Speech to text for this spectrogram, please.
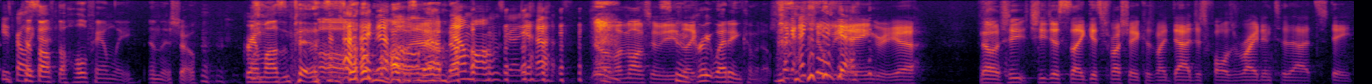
he's probably piss got off the whole family in this show. Grandma's and pissed. Oh, I know. Mom's mad Now now. mom's mad, yeah. No, my mom's gonna It's be gonna be a like great wedding coming up. Like, I she'll be yeah. angry. Yeah. No, she she just like gets frustrated because my dad just falls right into that state.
